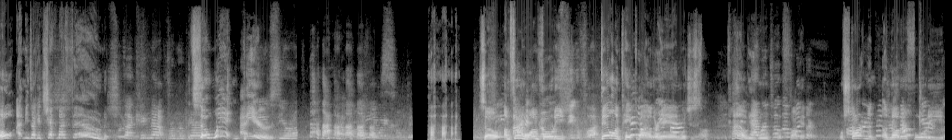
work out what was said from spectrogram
Oh, that means I can check my phone. She got kidnapped from her parents. It's so wet and I beer. use syrup. So I'm throwing 140. She can fly. Dale untaped my other hand, which is kind of illegal, but fuck it. her. We're starting an, another 40.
